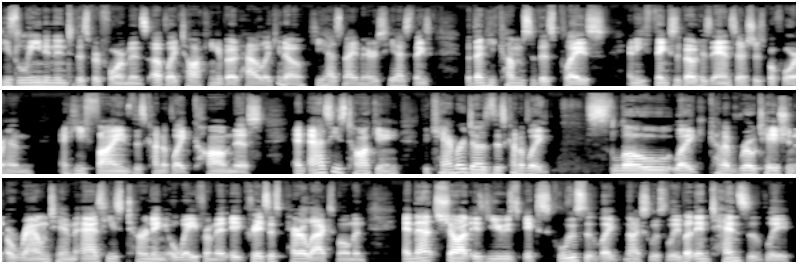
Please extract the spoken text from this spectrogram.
he's leaning into this performance of like talking about how like you know he has nightmares he has things but then he comes to this place and he thinks about his ancestors before him and he finds this kind of like calmness and as he's talking the camera does this kind of like slow like kind of rotation around him as he's turning away from it. It creates this parallax moment and that shot is used exclusive like not exclusively but intensively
